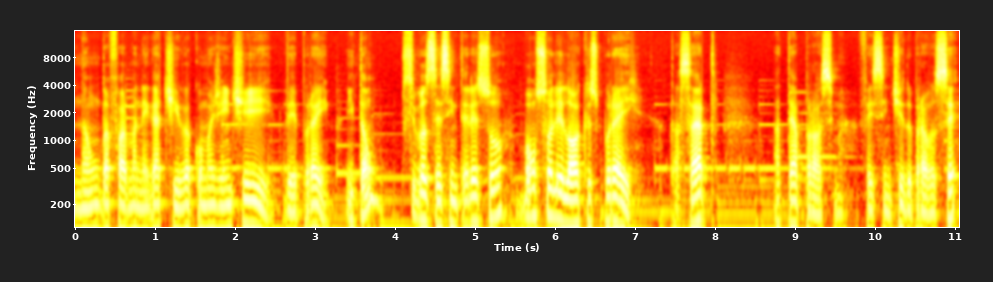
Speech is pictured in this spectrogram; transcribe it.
não da forma negativa como a gente vê por aí. Então, se você se interessou, bons solilóquios por aí, tá certo? Até a próxima. Fez sentido para você?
